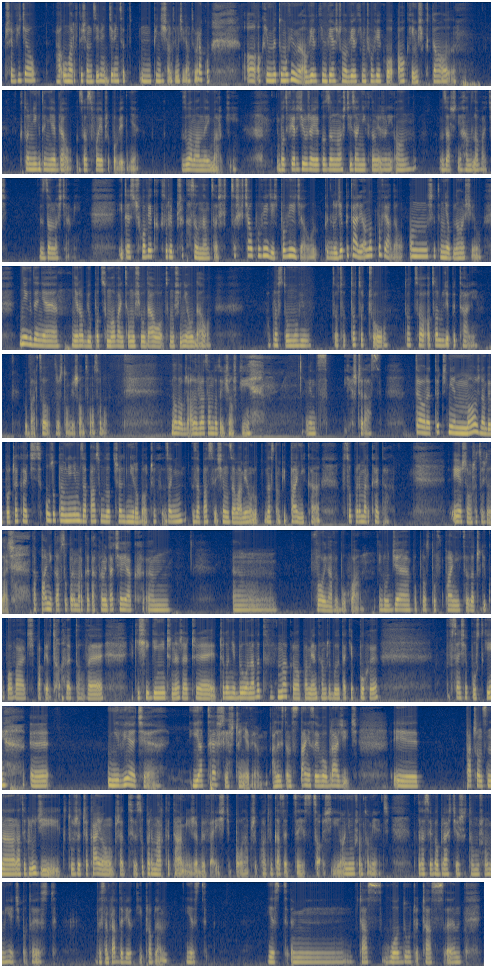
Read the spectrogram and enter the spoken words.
Przewidział, a umarł w 1959 roku. O, o kim my tu mówimy? O wielkim wieszczu, o wielkim człowieku, o kimś, kto, kto nigdy nie brał za swoje przepowiednie złamanej marki, bo twierdził, że jego zdolności zanikną, jeżeli on zacznie handlować zdolnościami. I to jest człowiek, który przekazał nam coś, coś chciał powiedzieć, powiedział. Ludzie pytali, on odpowiadał. On się tym nie obnosił. Nigdy nie, nie robił podsumowań, co mu się udało, co mu się nie udało. Po prostu mówił to, to, to co czuł, to, co, o co ludzie pytali. Był bardzo zresztą wierzącą osobą. No dobrze, ale wracam do tej książki. Więc jeszcze raz. Teoretycznie można by poczekać z uzupełnieniem zapasów do trzech dni roboczych, zanim zapasy się załamią lub nastąpi panika w supermarketach. I jeszcze muszę coś dodać. Ta panika w supermarketach, pamiętacie jak em, em, wojna wybuchła i ludzie po prostu w panice zaczęli kupować papier toaletowy, jakieś higieniczne rzeczy, czego nie było nawet w makro. Pamiętam, że były takie puchy, w sensie pustki. Y, Nie wiecie, ja też jeszcze nie wiem, ale jestem w stanie sobie wyobrazić, y, patrząc na, na tych ludzi, którzy czekają przed supermarketami, żeby wejść, bo na przykład w gazetce jest coś i oni muszą to mieć. To teraz sobie wyobraźcie, że to muszą mieć, bo to jest, bo jest naprawdę wielki problem. Jest, jest czas głodu, czy czas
